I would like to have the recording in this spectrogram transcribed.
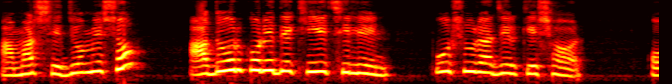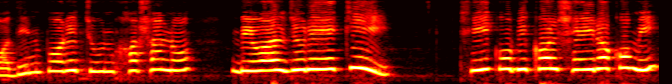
আমার সেজো মেশো আদর করে দেখিয়েছিলেন পশুরাজের কেশর। কদিন পরে চুন খসানো দেওয়াল জুড়ে কি ঠিক অবিকল সেই রকমই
